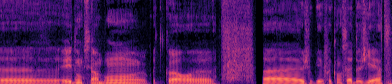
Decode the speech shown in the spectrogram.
Euh, et donc, c'est un bon euh, code core. Euh, J'ai oublié la fréquence à 2 GHz.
